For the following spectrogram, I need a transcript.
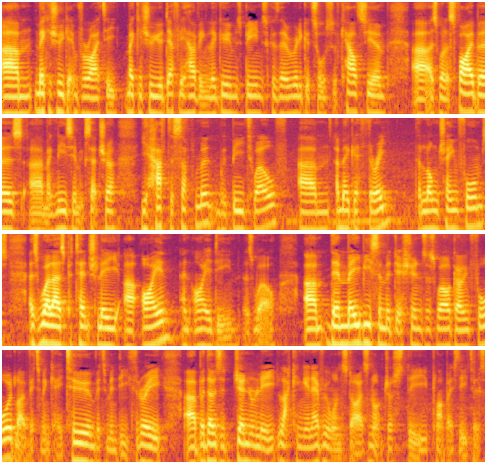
um, making sure you're getting variety, making sure you're definitely having legumes, beans, because they're a really good source of calcium, uh, as well as fibers, uh, magnesium, etc. You have to supplement with B12, um, omega 3, the long chain forms, as well as potentially uh, iron and iodine as well. Um, there may be some additions as well going forward, like vitamin K2 and vitamin D3, uh, but those are generally lacking in everyone's diets, not just the plant based eaters.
